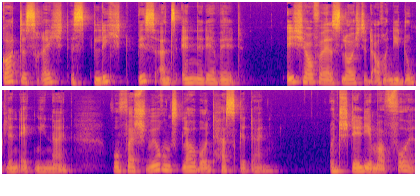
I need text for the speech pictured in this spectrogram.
Gottes Recht ist Licht bis ans Ende der Welt. Ich hoffe, es leuchtet auch in die dunklen Ecken hinein, wo Verschwörungsglaube und Hass gedeihen. Und stell dir mal vor,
